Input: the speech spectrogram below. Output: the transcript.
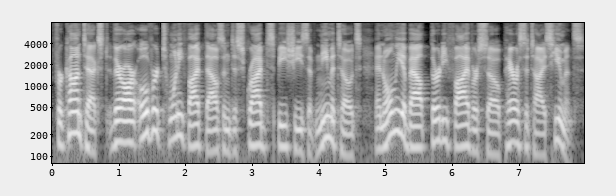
For context, there are over 25,000 described species of nematodes and only about 35 or so parasitize humans.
